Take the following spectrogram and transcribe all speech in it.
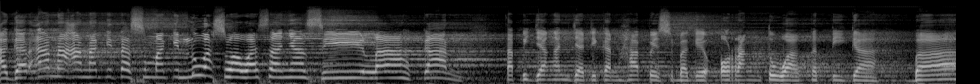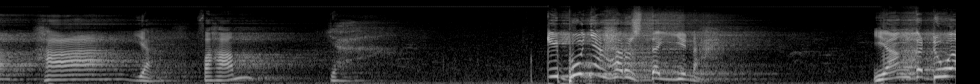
agar anak-anak kita semakin luas wawasannya silahkan tapi jangan jadikan HP sebagai orang tua ketiga bahaya. Faham? Ya ibunya harus dayinah yang kedua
